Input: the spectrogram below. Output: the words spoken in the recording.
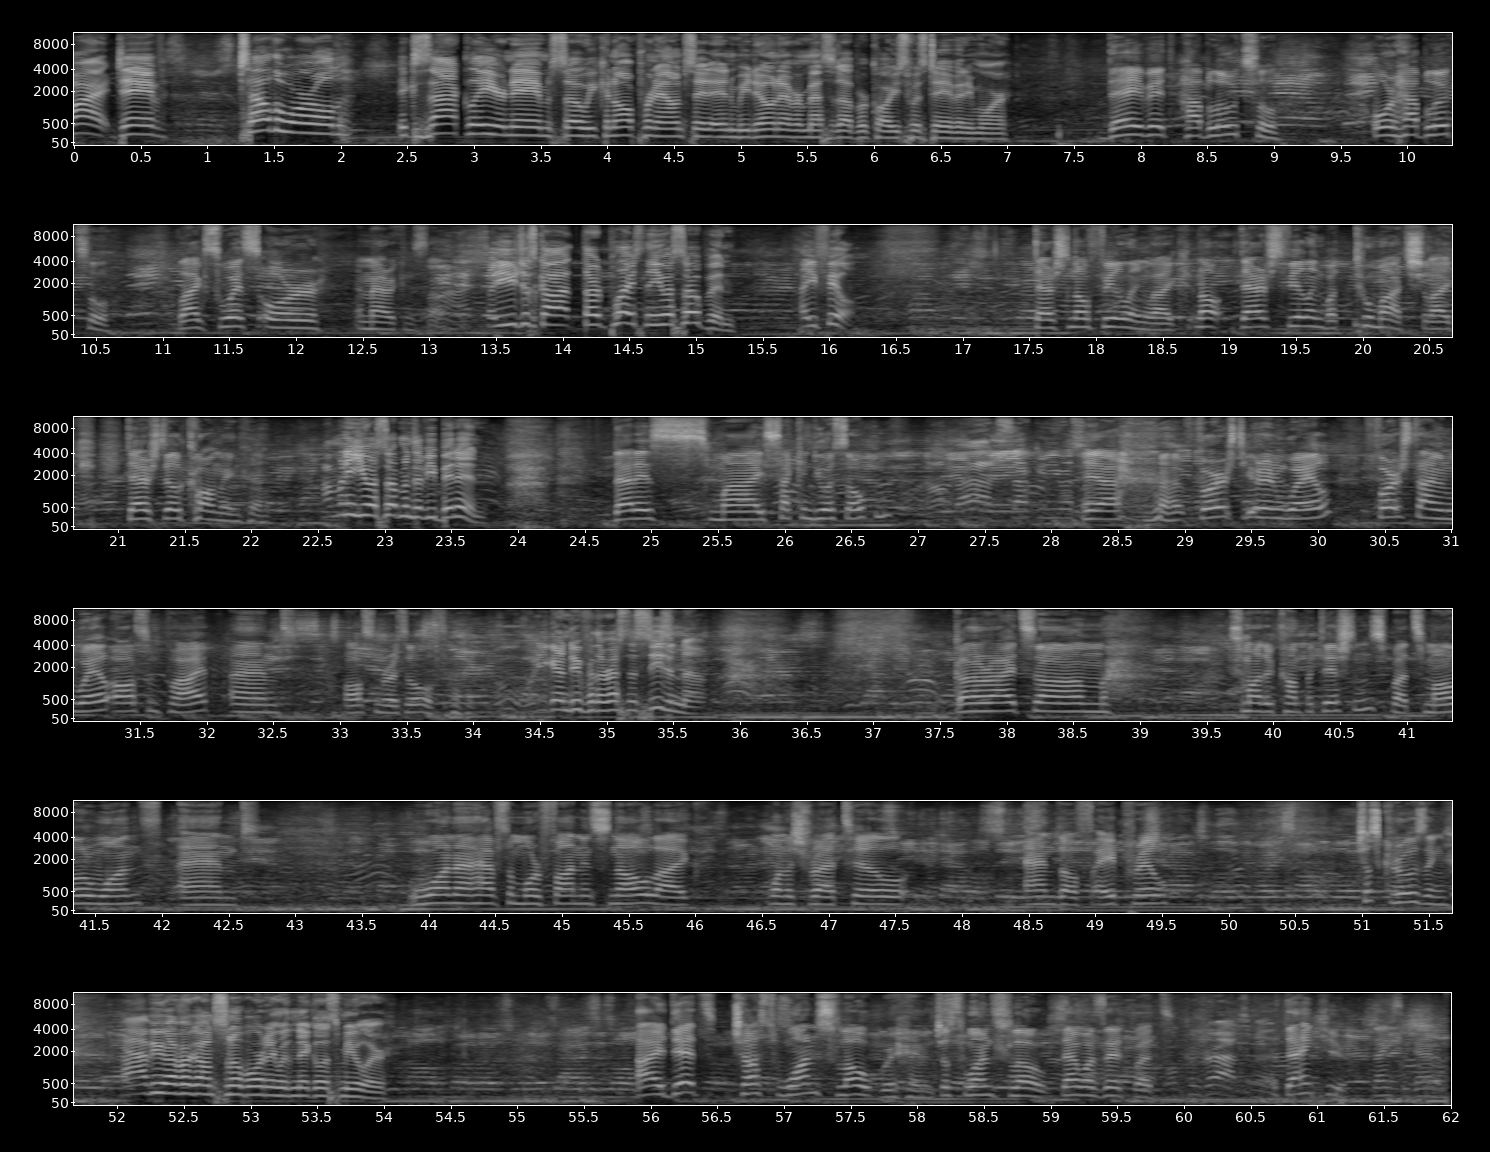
All right, Dave, tell the world exactly your name so we can all pronounce it and we don't ever mess it up or call you Swiss Dave anymore. David Habluetzel or Habluetzel, like Swiss or American style. So you just got third place in the U.S. Open. How you feel? There's no feeling like no, there's feeling but too much. Like they're still coming. How many U.S. Opens have you been in? That is my second U.S. Open. Not bad. Second U.S. Yeah, first year in Vail, first time in Vail. Awesome pipe and awesome result. What are you gonna do for the rest of the season now? Gonna ride some some other competitions, but smaller ones, and wanna have some more fun in snow. Like wanna shred till end of April. Just cruising. Have you ever gone snowboarding with Nicolas Müller? I did just one slope with him, just one slope. That was it. But Congrats, man. thank you. Thanks again.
